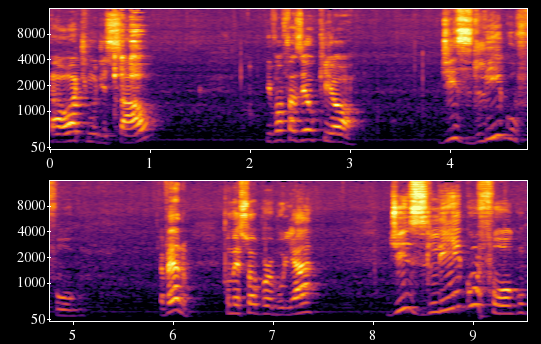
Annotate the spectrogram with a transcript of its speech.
Tá ótimo de sal. E vou fazer o que, ó? Desligo o fogo. Tá vendo? Começou a borbulhar. Desligo o fogo.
